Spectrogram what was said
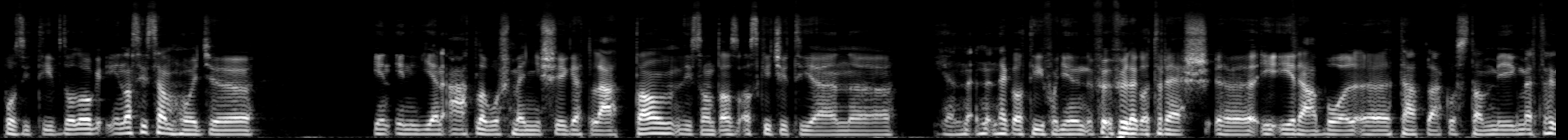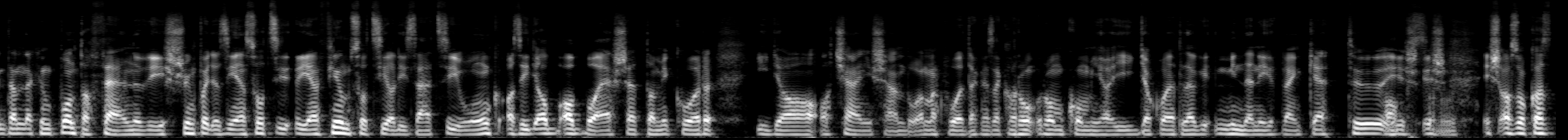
pozitív dolog. Én azt hiszem, hogy ö, én, én ilyen átlagos mennyiséget láttam, viszont az, az kicsit ilyen, ilyen ne- negatív, hogy én fő, főleg a trash érából táplálkoztam még, mert szerintem nekünk pont a felnövésünk, vagy az ilyen, szoci, ilyen filmszocializációnk az így ab, abba esett, amikor így a, a Csányi Sándornak voltak ezek a rom- romkomjai, gyakorlatilag minden évben kettő, és, és, és azok az,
